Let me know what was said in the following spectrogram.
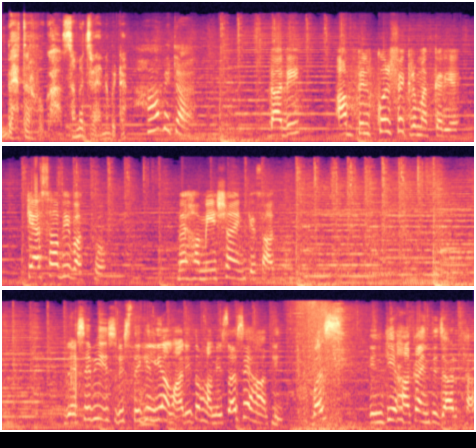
बेहतर होगा। समझ रहे हैं ना बेटा? हाँ बेटा। दादी आप बिल्कुल फ़िक्र मत करिए। कैसा भी वक्त हो मैं हमेशा इनके साथ हूँ। वैसे भी इस रिश्ते के लिए हमारी तो हमेशा से हाँ थी। बस इनकी हाँ का इंतज़ार था।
